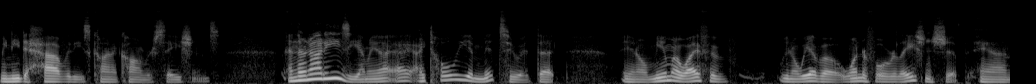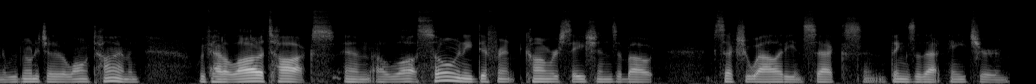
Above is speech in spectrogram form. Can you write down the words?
We need to have these kind of conversations, and they're not easy. I mean, I, I, I totally admit to it that you know me and my wife have you know we have a wonderful relationship and we've known each other a long time and we've had a lot of talks and a lot so many different conversations about sexuality and sex and things of that nature. And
